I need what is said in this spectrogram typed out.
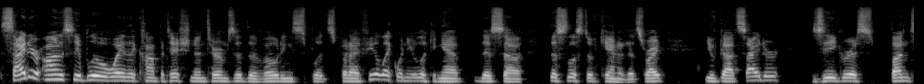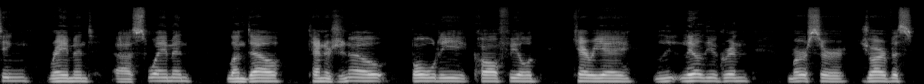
Seider honestly blew away the competition in terms of the voting splits, but I feel like when you're looking at this uh, this list of candidates, right, you've got Seider Zegras, Bunting, Raymond, uh, Swayman, Lundell, Tanner Jeannot, Boldy, caulfield Carrier, Liljegren, Mercer, Jarvis.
